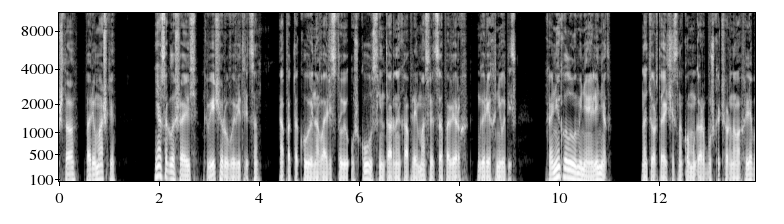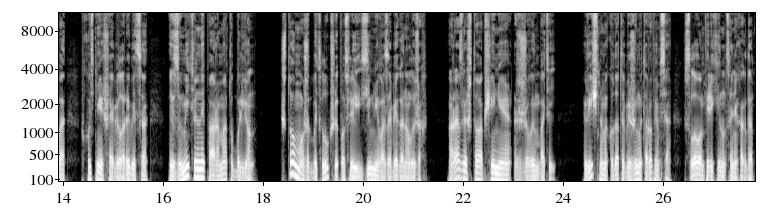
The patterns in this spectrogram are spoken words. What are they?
что, по рюмашке? Я соглашаюсь, к вечеру выветрится. А под такую наваристую ушку с янтарной каплей маслица поверх грех не выпить. Каникулы у меня или нет? Натертая чесноком горбушка черного хлеба, вкуснейшая белорыбица, изумительный по аромату бульон. Что может быть лучше после зимнего забега на лыжах? Разве что общение с живым батей. Вечно мы куда-то бежим и торопимся, словом перекинуться некогда.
